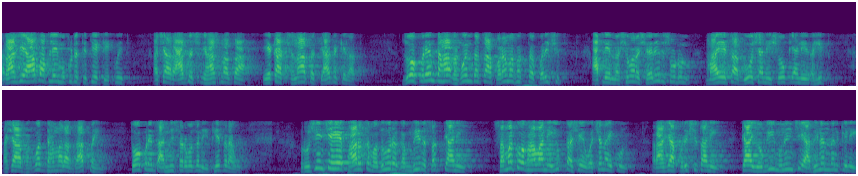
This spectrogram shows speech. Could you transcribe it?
राजे आपापले मुकुट तिथे टेकवीत अशा राजसिंहासनाचा एका क्षणात त्याग केलात. जोपर्यंत हा भगवंताचा परमभक्त परीक्षित आपले नश्वर शरीर सोडून मायेचा दोष आणि शोक याने रहित अशा भगवद्धामाला जात नाही तोपर्यंत आम्ही सर्वजण इथेच राहू. ऋषींचे हे फारच मधुर गंभीर सत्य आणि समत्व भावाने युक्त असे वचन ऐकून राजा परीक्षिताने त्या योगी मुनींचे अभिनंदन केले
